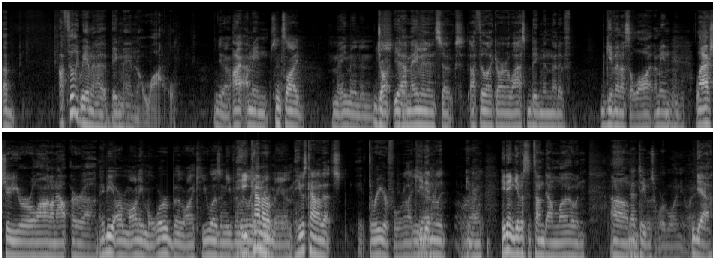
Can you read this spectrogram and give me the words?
a I feel like we haven't had a big man in a while. Yeah. I, I mean, Since like Maymon and John, yeah, Stokes. Maymon and Stokes. I feel like our last big men that have given us a lot. I mean, Mm-hmm. last year you were relying on out or uh, maybe Armani Moore, but like he wasn't even he really kind of man. he was kind of that sh- three or four. Like he didn't really, you know, he didn't give us a ton down low and. Um, That team was horrible anyway. yeah,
